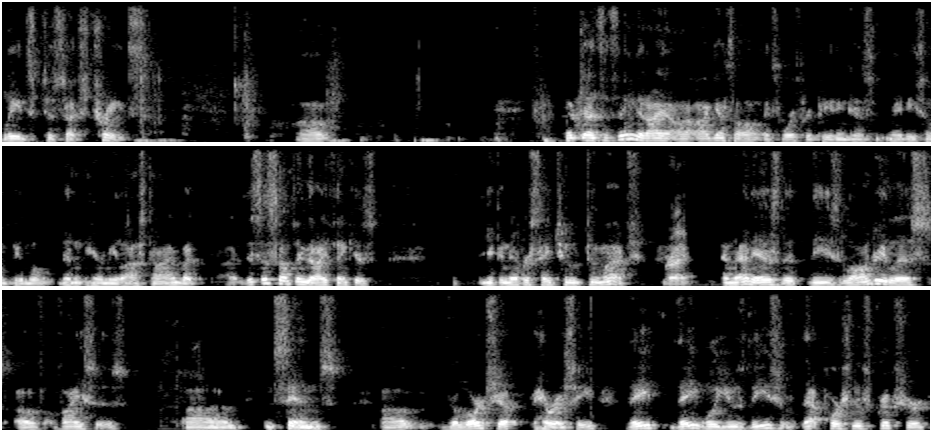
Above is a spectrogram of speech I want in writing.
leads to such traits. Uh, but that's the thing that I, I guess I'll, it's worth repeating because maybe some people didn't hear me last time, but uh, this is something that I think is you can never say too too much. Right. And that is that these laundry lists of vices um, and sins, uh, the lordship heresy, they they will use these that portion of scripture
